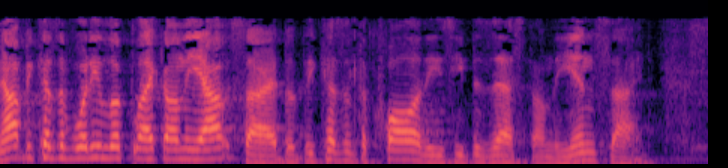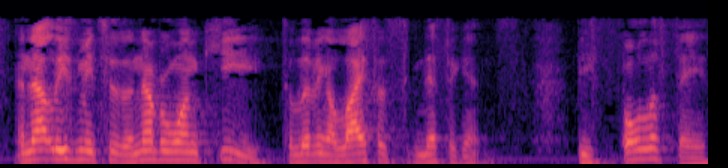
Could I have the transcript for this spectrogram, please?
Not because of what he looked like on the outside, but because of the qualities he possessed on the inside. And that leads me to the number one key to living a life of significance be full of faith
